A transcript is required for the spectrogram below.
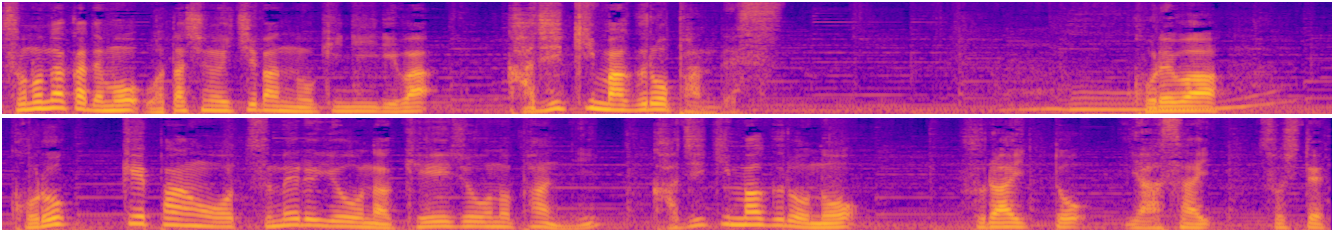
その中でも私の一番のお気に入りはカジキマグロパンです。これはコロッケパンを詰めるような形状のパンにカジキマグロのフライと野菜そして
